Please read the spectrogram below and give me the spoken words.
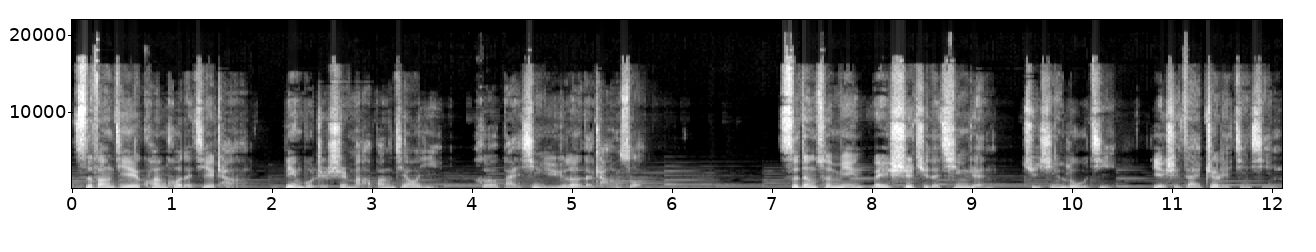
四方街宽阔的街场，并不只是马帮交易和百姓娱乐的场所。四登村民为逝去的亲人举行路祭，也是在这里进行。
